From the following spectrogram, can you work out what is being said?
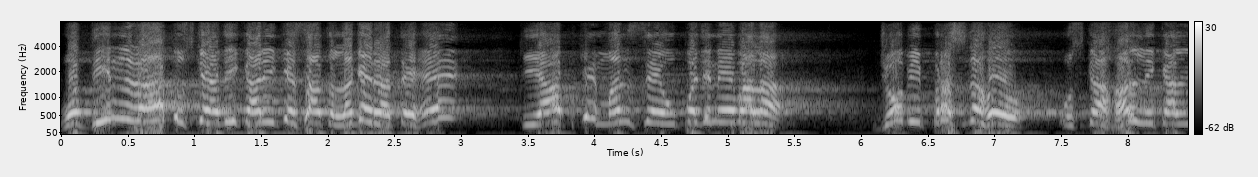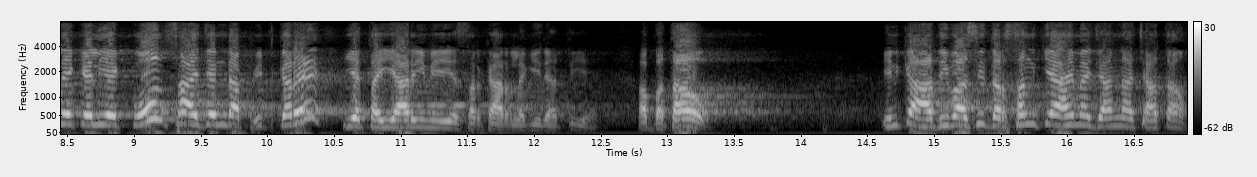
वो दिन रात उसके अधिकारी के साथ लगे रहते हैं कि आपके मन से उपजने वाला जो भी प्रश्न हो, उसका हल निकालने के लिए कौन सा एजेंडा फिट करे, ये तैयारी में ये सरकार लगी रहती है। अब बताओ, इनका आदिवासी दर्शन क्या है, मैं जानना चाहता हूँ।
